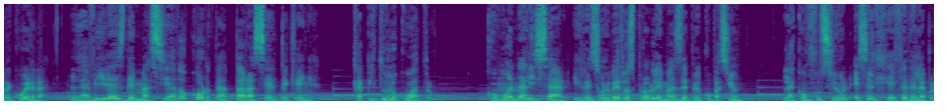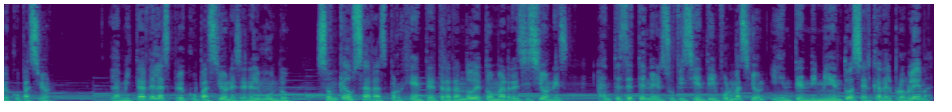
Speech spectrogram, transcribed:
Recuerda, la vida es demasiado corta para ser pequeña. Capítulo 4. Cómo analizar y resolver los problemas de preocupación. La confusión es el jefe de la preocupación. La mitad de las preocupaciones en el mundo son causadas por gente tratando de tomar decisiones antes de tener suficiente información y entendimiento acerca del problema.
